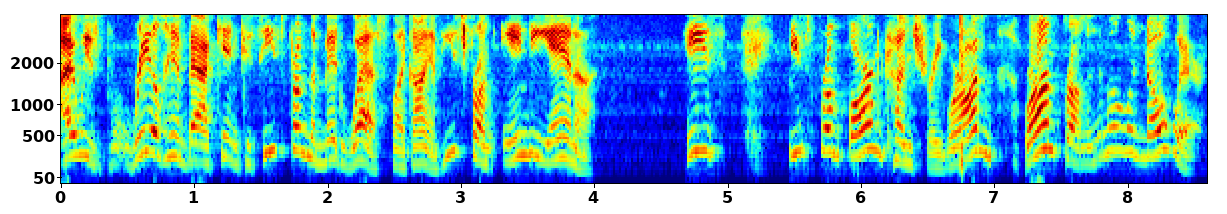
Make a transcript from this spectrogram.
I always reel him back in because he's from the Midwest, like I am. He's from Indiana. He's he's from farm country, where I'm where I'm from, in the middle of nowhere.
